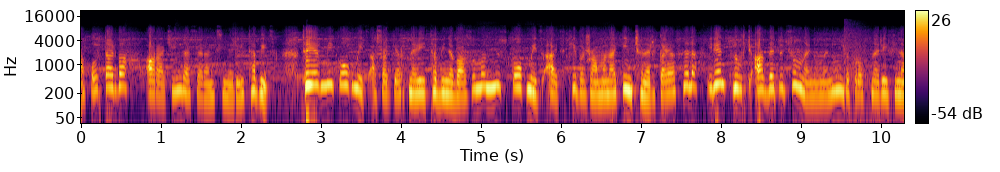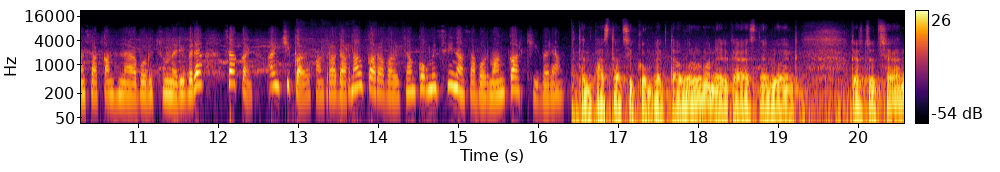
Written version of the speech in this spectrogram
նախորդ տարվա առաջին դասարանցիների թվից։ Թեև մի կողմից աշակերտների թվի նվազումը, մյուս կողմից այդ թիվը ժամանակին չներկայացնելը իրենց լուրջ ազդեցությունն են ունենում դպրոցների ֆինանսական հնարավորությունների վրա, սակայն այն չի կարող անդրադառնալ կառավարության կողմից ֆինանսավորման կարգի վրա։ Թեմփաստացի կոմպլեկտավորումը ներկայացնելու ենք կրթության,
